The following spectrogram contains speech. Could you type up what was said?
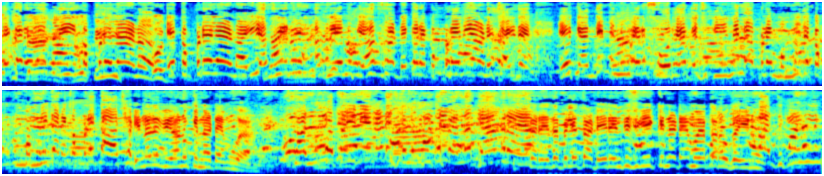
ਸਾਡੇ ਘਰੇ ਆਈ ਕੱਪੜੇ ਲੈਣ। ਇਹ ਕੱਪੜੇ ਲੈਣ ਆਈ। ਅਸੀਂ ਇਹਨੂੰ ਅਸੀਂ ਇਹਨੂੰ ਕਿਹਾ ਸਾਡੇ ਘਰੇ ਕੱਪੜੇ ਨਹੀਂ ਆਣੇ ਚਾਹੀਦੇ। ਇਹ ਕਹਿੰਦੀ ਮੈਨੂੰ ਮੇਰੇ ਸੋਹਰਿਆਂ ਤੇ ਯਕੀਨ ਨਹੀਂ ਮੈਂ ਆਪਣੇ ਮੰਮੀ ਦੇ ਕੱਪ- ਮੰਮੀ ਦੇ ਕੱਪੜੇ ਤਾਂ ਛੱਡ ਇਹਨਾਂ ਦੇ ਵਿਆਹ ਨੂੰ ਕਿੰਨਾ ਟਾਈਮ ਹੋਇਆ? ਸਾਨੂੰ ਪਤਾ ਹੀ ਨਹੀਂ ਇਹਨਾਂ ਨੇ ਜਨਵਰੀ ਤੋਂ ਪਹਿਲਾਂ ਵਿਆਹ ਕਰਾਇਆ। ਘਰੇ ਤਾਂ ਪਹਿਲੇ ਤੁਹਾਡੇ ਰਹਿੰਦੀ ਸੀਗੀ ਕਿੰਨਾ ਟਾਈਮ ਹੋਇਆ ਘਰੋਂ ਗਈ ਨੂੰ? ਭੱਜ ਗਈ ਸੀ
